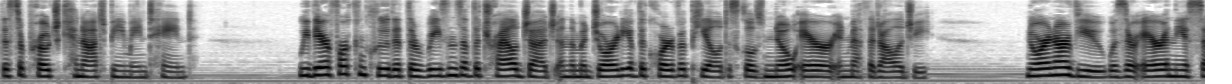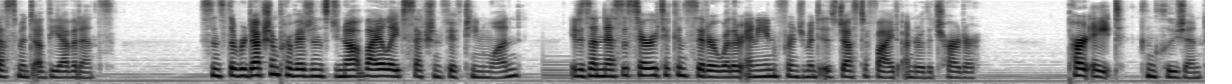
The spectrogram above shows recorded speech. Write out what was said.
this approach cannot be maintained. We therefore conclude that the reasons of the trial judge and the majority of the Court of Appeal disclose no error in methodology, nor in our view was there error in the assessment of the evidence. Since the reduction provisions do not violate Section 15.1, it is unnecessary to consider whether any infringement is justified under the Charter. Part 8 Conclusion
